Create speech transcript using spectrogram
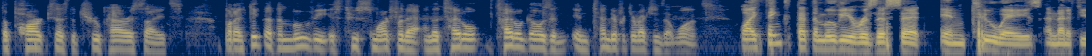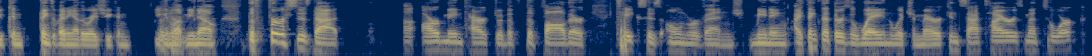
the parks as the true parasites, but I think that the movie is too smart for that, and the title title goes in in ten different directions at once. Well, I think that the movie resists it in two ways, and then if you can think of any other ways, you can you okay. can let me know. The first is that uh, our main character, the the father, takes his own revenge. Meaning, I think that there's a way in which American satire is meant to work,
